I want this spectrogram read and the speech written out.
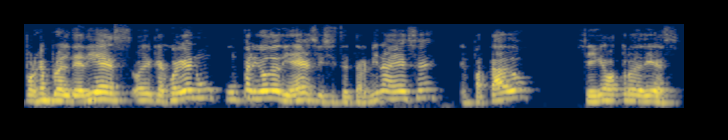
por ejemplo, el de 10, oye, que jueguen un, un periodo de 10 y si se termina ese empatado, sigue otro de 10.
